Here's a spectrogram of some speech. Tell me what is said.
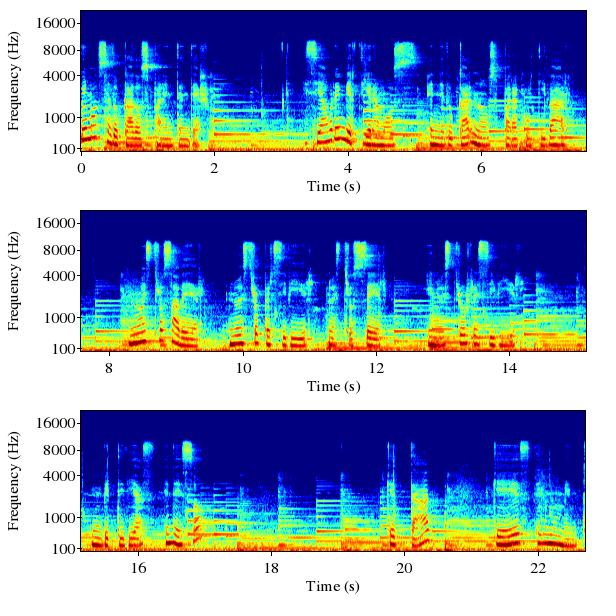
Fuimos educados para entender. Y si ahora invirtiéramos en educarnos para cultivar nuestro saber, nuestro percibir, nuestro ser y nuestro recibir, ¿Invertirías en eso? ¿Qué tal que es el momento?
